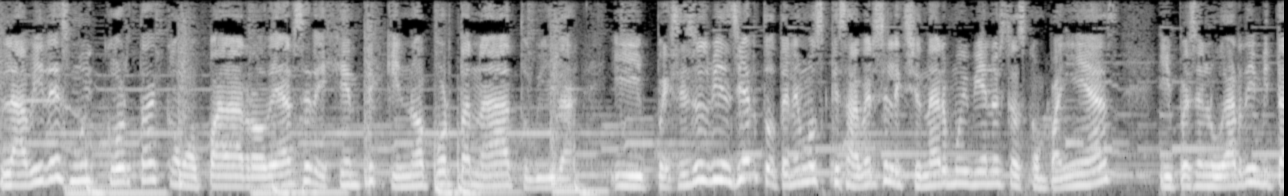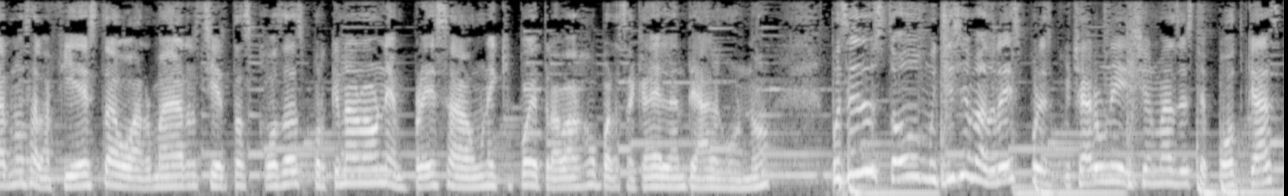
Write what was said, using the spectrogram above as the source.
la vida es muy corta como para rodearse de gente que no aporta nada a tu vida. Y pues eso es bien cierto, tenemos que saber seleccionar muy bien nuestras compañías y pues en lugar de invitarnos a la fiesta o armar ciertas cosas, ¿por qué no armar una empresa o un equipo de trabajo para sacar adelante algo, no? Pues eso es todo, muchísimas gracias por escuchar una edición más de este podcast,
